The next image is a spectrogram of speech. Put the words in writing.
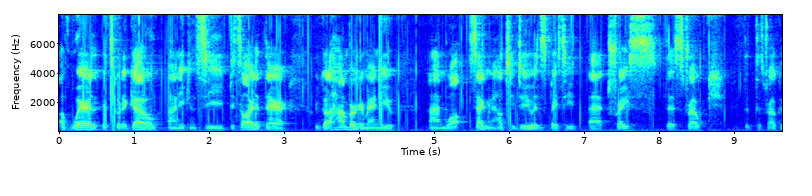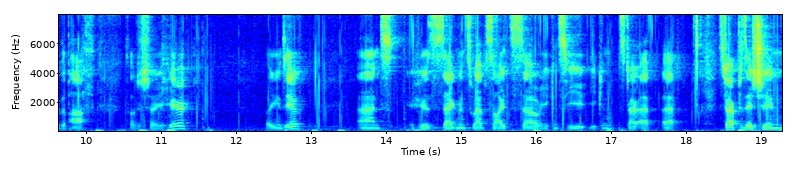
of where it's going to go. And you can see beside it there, we've got a hamburger menu and what segment helps you do is basically uh, trace the stroke, the, the, stroke of the path. So I'll just show you here what you can do. And here's segments websites, so you can see you can start at uh, start position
